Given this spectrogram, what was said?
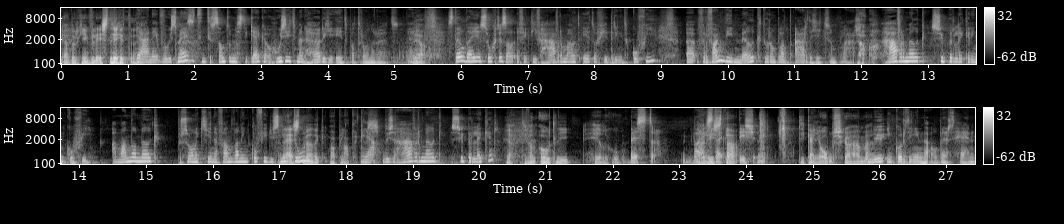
Ja, door geen vlees te eten. Ja, nee, volgens mij is het interessant om eens te kijken hoe ziet mijn huidige eetpatroon eruit. Hè? Ja. Stel dat je 's ochtends al effectief havermout eet of je drinkt koffie, eh, vervang die melk door een plantaardig exemplaar. Ja. Havermelk, super lekker in koffie. Amandelmelk, persoonlijk geen fan van in koffie, dus niet doen. Rijstmelk, wat plattekjes. Ja, dus havermelk, super lekker. Ja, die van Oatly, heel goed. Beste. Barista, Barista. Edition. Die kan je opschuimen. Nu in korting in de Albert Heijn.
